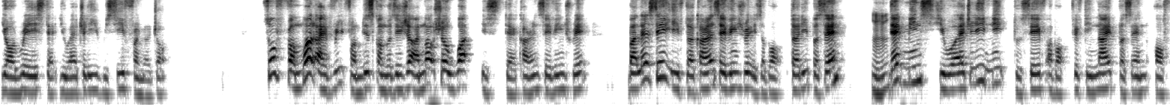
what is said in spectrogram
your raise that you actually receive from your job. So from what I've read from this conversation, I'm not sure what is their current savings rate. But let's say if the current savings rate is about 30%, Mhm. that means he will actually need to save about 59% of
